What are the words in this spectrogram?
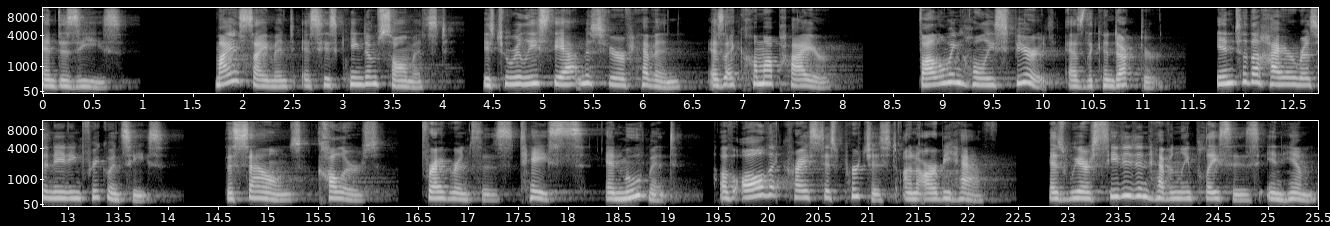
and disease. My assignment as his kingdom psalmist is to release the atmosphere of heaven as I come up higher, following Holy Spirit as the conductor into the higher resonating frequencies, the sounds, colors, fragrances, tastes, and movement of all that Christ has purchased on our behalf as we are seated in heavenly places in Him.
